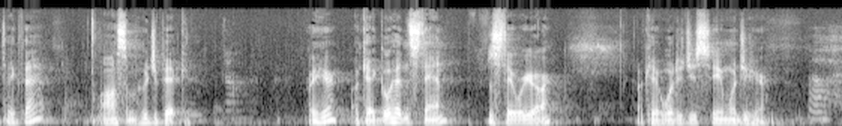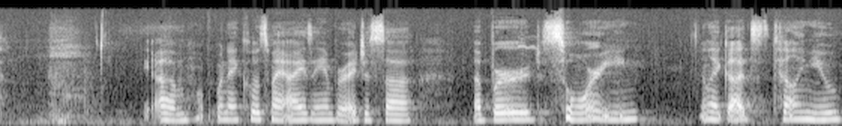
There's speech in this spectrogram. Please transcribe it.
Take that. Awesome. Who'd you pick? Right here? Okay, go ahead and stand. Just stay where you are. Okay, what did you see and what did you hear? um, when I closed my eyes, Amber, I just saw a bird soaring. And like God's telling you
